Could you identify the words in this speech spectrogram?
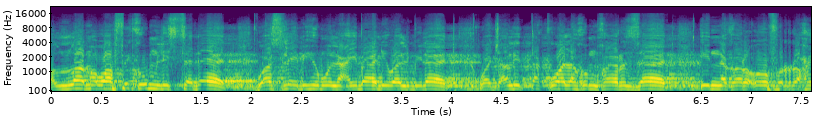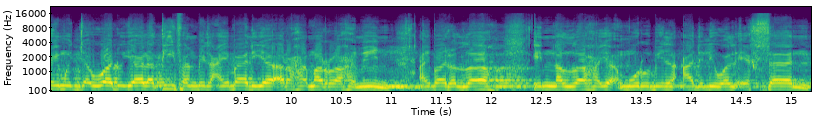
اللهم وافقهم للسداد وأصلح بهم العباد والبلاد واجعل التقوى لهم خير الزاد. إنك رؤوف رحيم الجواد يا لطيفا بالعباد يا أرحم الراحمين. عباد الله إن الله يأمر بالعدل والإحسان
